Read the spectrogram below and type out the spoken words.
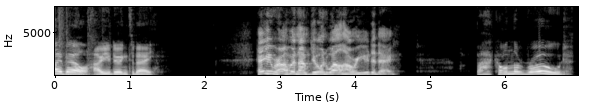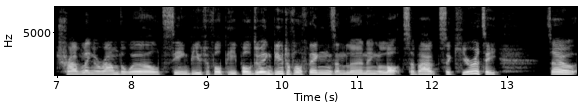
Hi, Bill. How are you doing today? Hey, Robin. I'm doing well. How are you today? Back on the road, traveling around the world, seeing beautiful people, doing beautiful things, and learning lots about security. So,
